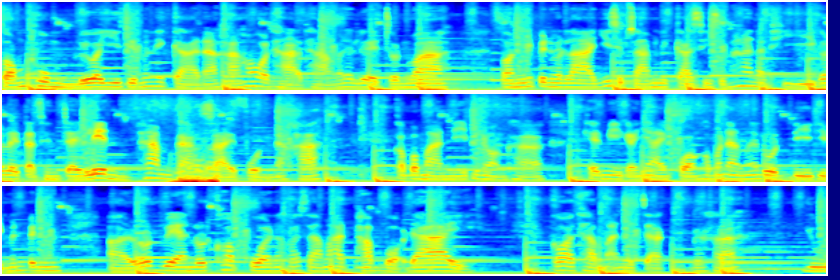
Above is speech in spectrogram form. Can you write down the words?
สองทุ่มหรือว่า 20นาฬิกานะคะเขาก็ถาถามมาเรื่อยๆ จนว่า ตอนนี้เป็นเวลา 23นาฬิกา45 นาที ก็เลยตัดสินใจเล่นท่ามกลางสายฝนนะคะ ก็ประมาณนี้พี่น้องคะแคทมีกับยายของเขามานั่งในรถดีที่มันเป็นรถแวนรถครอบครัวนะคะ สามารถพับเบาะได้ ก็ทำอาณาจักรนะคะ อยู่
